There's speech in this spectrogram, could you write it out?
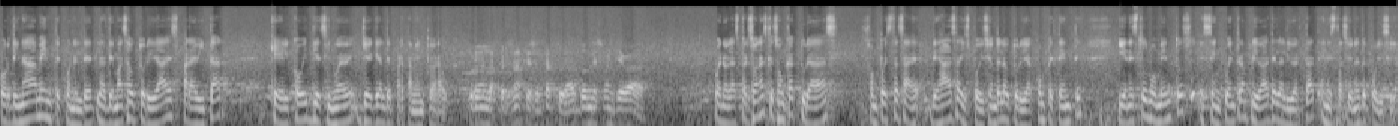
coordinadamente con el de las demás autoridades para evitar que el COVID-19 llegue al departamento de Arauca. las personas que son capturadas, ¿dónde son llevadas? Bueno, las personas que son capturadas son puestas dejadas a disposición de la autoridad competente y en estos momentos eh, se encuentran privadas de la libertad en estaciones de policía.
